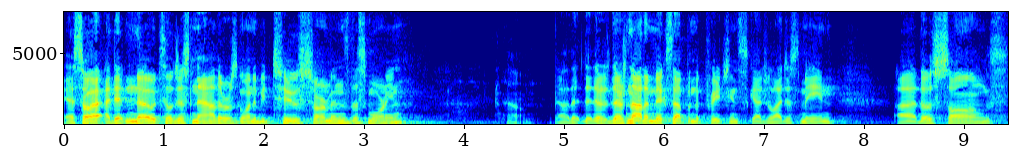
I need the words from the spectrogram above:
And so I, I didn't know till just now there was going to be two sermons this morning. Um, no, there, there's not a mix up in the preaching schedule. I just mean uh, those songs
